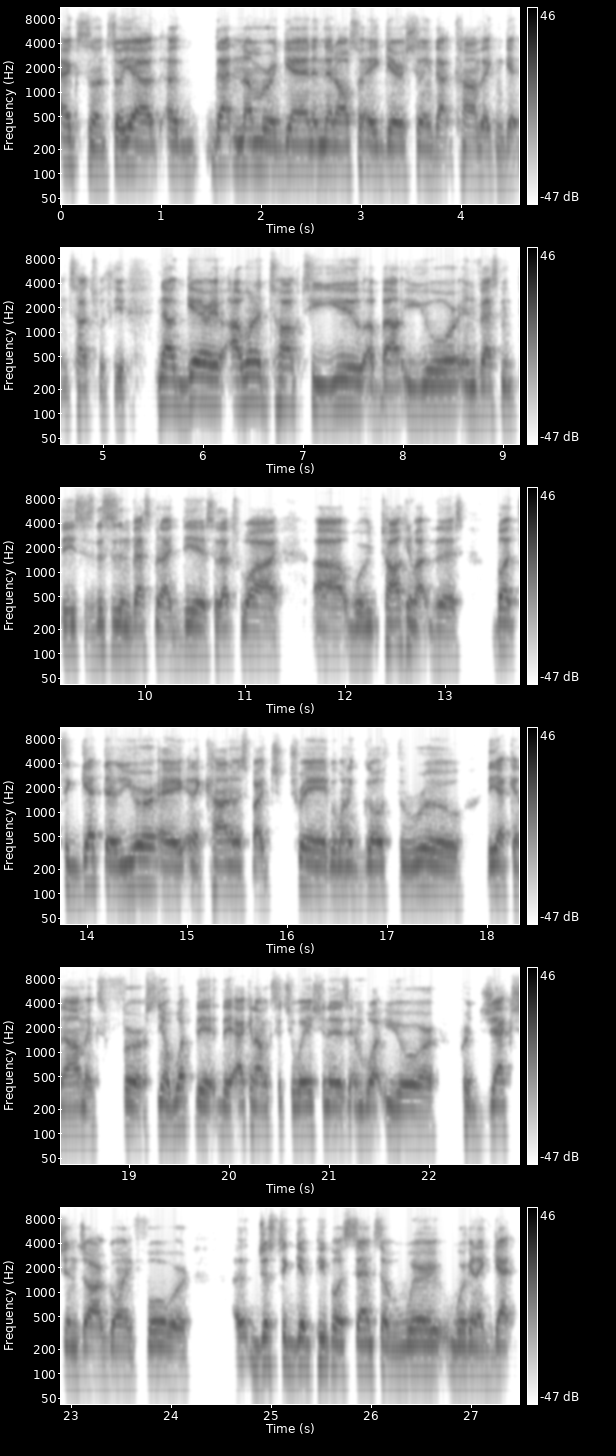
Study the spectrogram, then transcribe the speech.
Excellent. So yeah, uh, that number again, and then also a GaryShilling.com. They can get in touch with you. Now, Gary, I want to talk to you about your investment thesis. This is investment ideas, so that's why uh, we're talking about this. But to get there, you're a, an economist by trade. We want to go through the economics first. You know what the the economic situation is and what your projections are going forward. Uh, just to give people a sense of where we're going to get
